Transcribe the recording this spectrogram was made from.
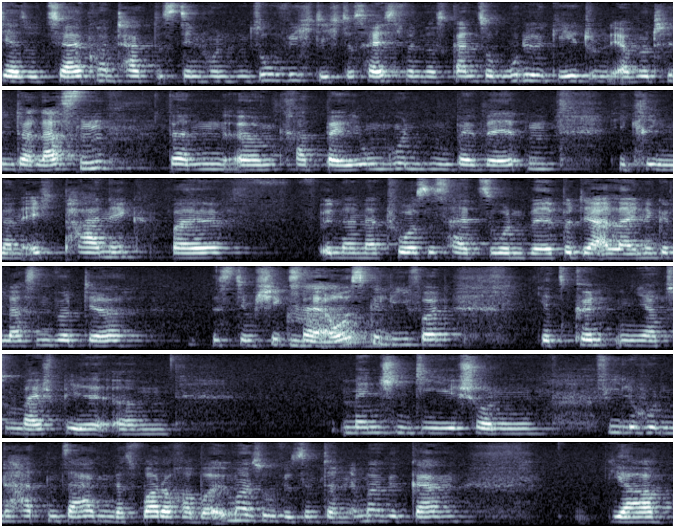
der Sozialkontakt ist den Hunden so wichtig. Das heißt, wenn das ganze Rudel geht und er wird hinterlassen, dann ähm, gerade bei jungen Hunden, bei Welpen, die kriegen dann echt Panik, weil in der Natur ist es halt so ein Welpe, der alleine gelassen wird, der ist dem Schicksal mhm. ausgeliefert. Jetzt könnten ja zum Beispiel ähm, Menschen, die schon viele Hunde hatten, sagen, das war doch aber immer so, wir sind dann immer gegangen. Ja,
